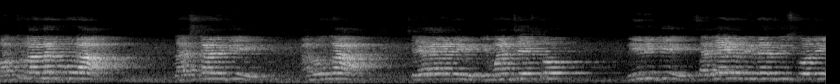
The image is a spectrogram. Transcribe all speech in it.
భక్తులందరూ కూడా దర్శనానికి అనువుగా చేయాలని డిమాండ్ చేస్తూ దీనికి సరైన నిర్ణయం తీసుకొని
